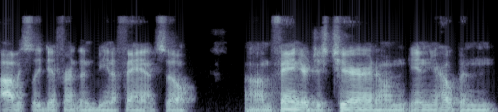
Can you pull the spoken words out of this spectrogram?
obviously different than being a fan. So, um, fan, you're just cheering on, and you're hoping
